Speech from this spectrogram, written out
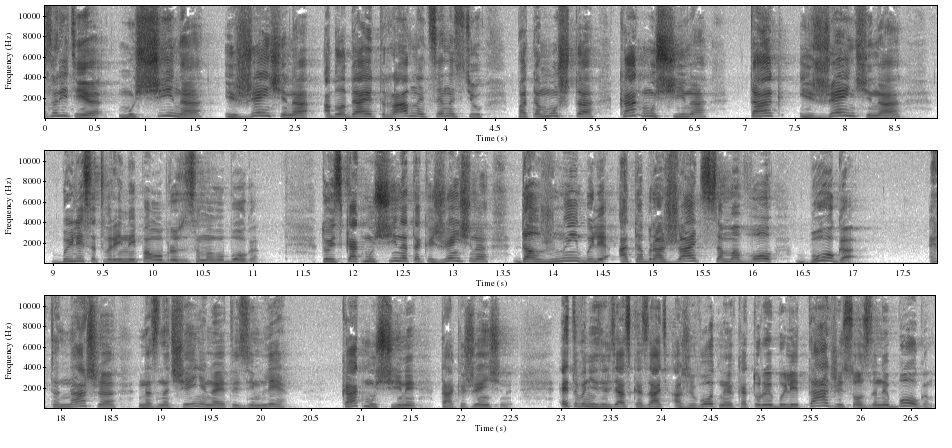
Посмотрите, мужчина и женщина обладают равной ценностью, потому что как мужчина, так и женщина были сотворены по образу самого Бога. То есть как мужчина, так и женщина должны были отображать самого Бога. Это наше назначение на этой земле. Как мужчины, так и женщины. Этого нельзя сказать о животных, которые были также созданы Богом.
